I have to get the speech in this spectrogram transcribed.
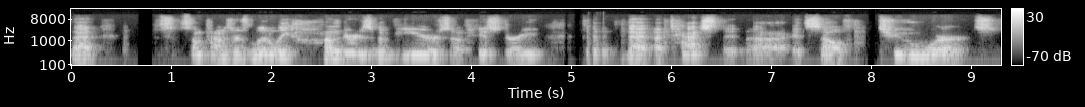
that sometimes there's literally hundreds of years of history that, that attach uh, itself to words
